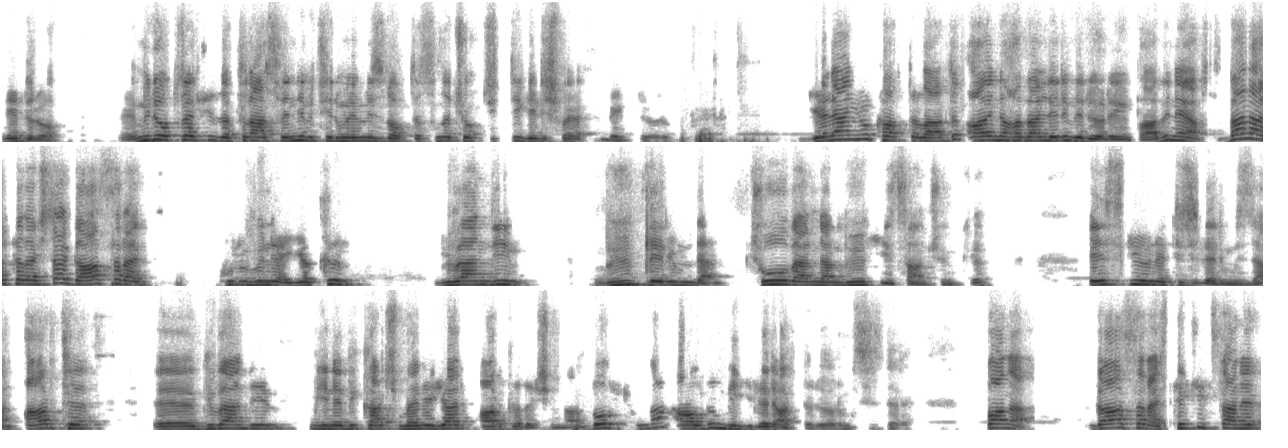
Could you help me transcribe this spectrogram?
Nedir o? E, Milot Rashica transferini bitirmemiz noktasında çok ciddi gelişme bekliyorum. Gelen yok haftalardır aynı haberleri veriyor Eyüp abi ne yapsın? Ben arkadaşlar Galatasaray kulübüne yakın güvendiğim büyüklerimden, çoğu benden büyük insan çünkü. Eski yöneticilerimizden artı e, güvendiğim yine birkaç menajer arkadaşımdan, dostumdan aldığım bilgileri aktarıyorum sizlere. Bana Galatasaray 8 tane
